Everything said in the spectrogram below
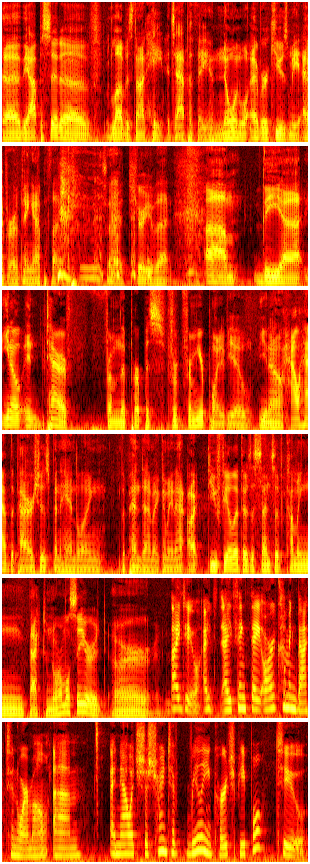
uh, the opposite of love is not hate; it's apathy, and no one will ever accuse me ever of being apathetic. so I assure you of that. Um, the uh, you know, in Tara, from the purpose, fr from your point of view, you know, how have the parishes been handling the pandemic? I mean, are, do you feel that there's a sense of coming back to normalcy, or or I do. I I think they are coming back to normal. Um, and now it's just trying to really encourage people to,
